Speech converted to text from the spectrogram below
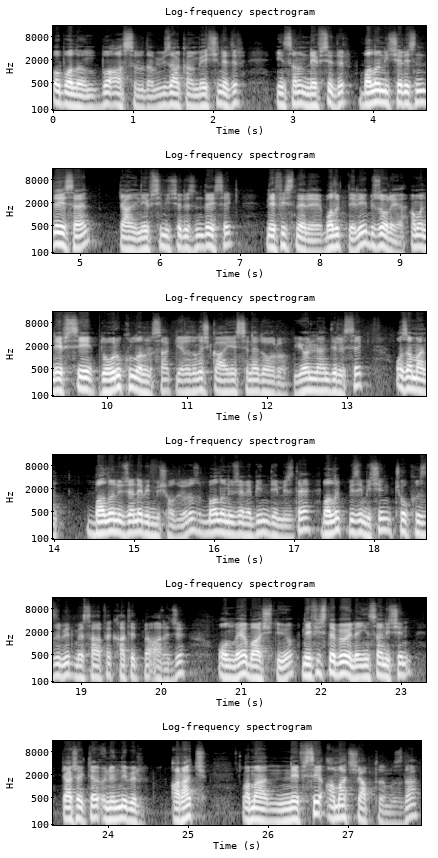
O balığın bu asırda bize akan veçi nedir? İnsanın nefsidir. Balığın içerisindeysen yani nefsin içerisindeysek nefis nereye, balık nereye biz oraya. Ama nefsi doğru kullanırsak, yaratılış gayesine doğru yönlendirirsek o zaman balığın üzerine binmiş oluyoruz. Balığın üzerine bindiğimizde balık bizim için çok hızlı bir mesafe kat etme aracı olmaya başlıyor. Nefis de böyle insan için gerçekten önemli bir araç. Ama nefsi amaç yaptığımızda,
